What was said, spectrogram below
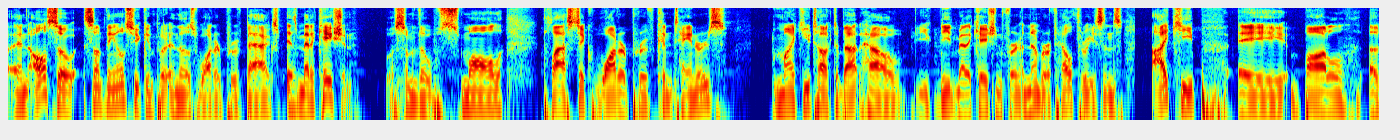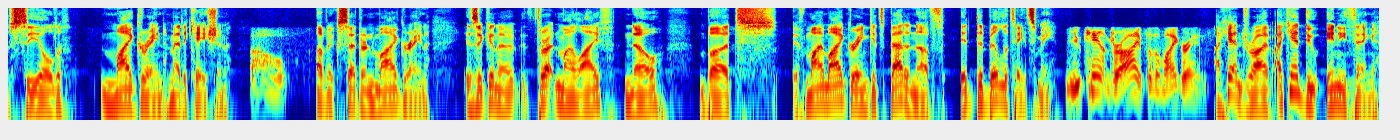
And also, something else you can put in those waterproof bags is medication. Some of the small plastic waterproof containers Mike, you talked about how you need medication for a number of health reasons. I keep a bottle of sealed migraine medication. Oh. Of Excedrin migraine. Is it going to threaten my life? No. But if my migraine gets bad enough, it debilitates me. You can't drive with a migraine. I can't drive. I can't do anything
